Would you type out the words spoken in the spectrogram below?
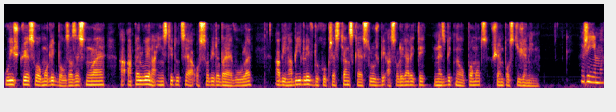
ujišťuje svou modlitbou za zesnulé a apeluje na instituce a osoby dobré vůle, aby nabídli v duchu křesťanské služby a solidarity nezbytnou pomoc všem postiženým. Řím.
